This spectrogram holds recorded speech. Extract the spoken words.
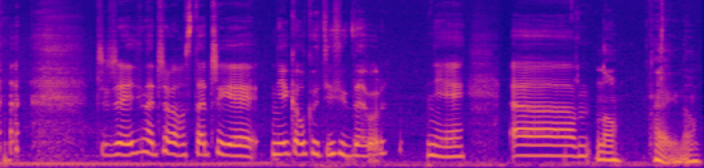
Čiže jediné, čo vám stačí, je niekoľko tisíc eur. Nie. Um, No, hej, no.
